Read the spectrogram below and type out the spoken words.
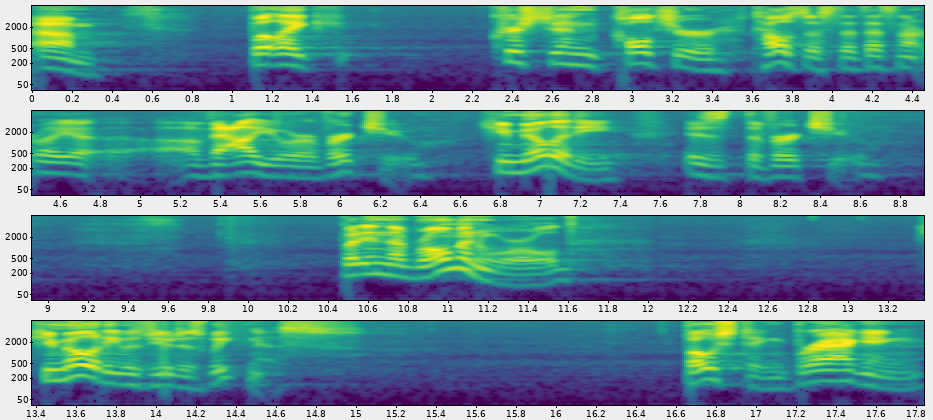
Um, but like Christian culture tells us that that's not really a, a value or a virtue. Humility is the virtue. But in the Roman world, humility was viewed as weakness. Boasting, bragging,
